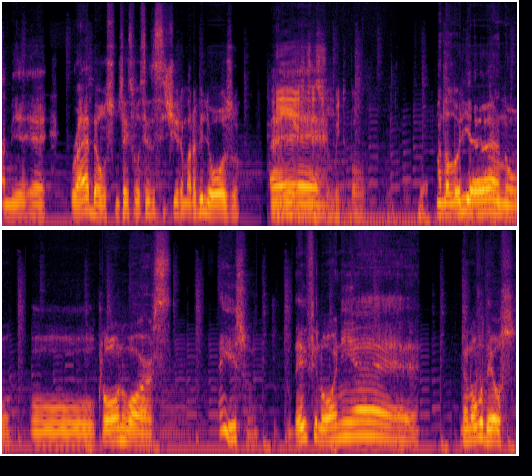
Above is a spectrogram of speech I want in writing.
É, Rebels, não sei se vocês assistiram, é maravilhoso. É, assistiu muito bom. Mandaloriano, o Clone Wars. É isso. O Dave Filoni é meu novo deus.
